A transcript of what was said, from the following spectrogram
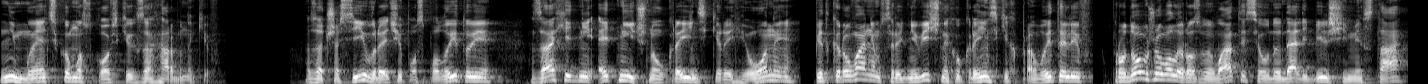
німецько-московських загарбників. За часів Речі Посполитої західні етнічно-українські регіони під керуванням середньовічних українських правителів продовжували розвиватися у дедалі більші міста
